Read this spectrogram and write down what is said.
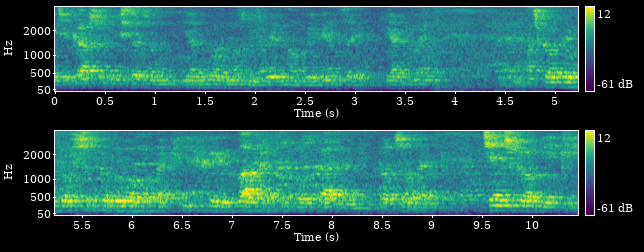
e, ciekawszych, myślę, że Jaguar może miał jedną, dwie więcej jak my. Aczkolwiek to wszystko było po takich e, walkach karnym walczone ciężko i, i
